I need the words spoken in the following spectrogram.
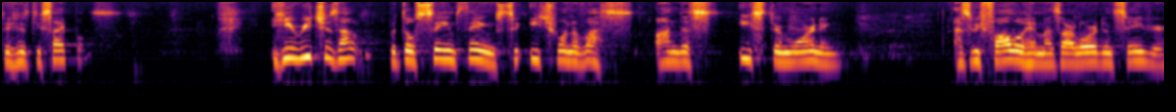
to his disciples. He reaches out with those same things to each one of us on this Easter morning as we follow him as our Lord and Savior.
